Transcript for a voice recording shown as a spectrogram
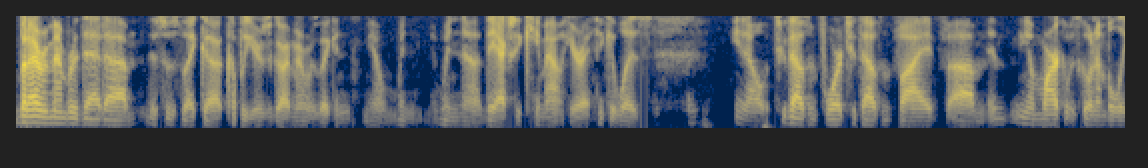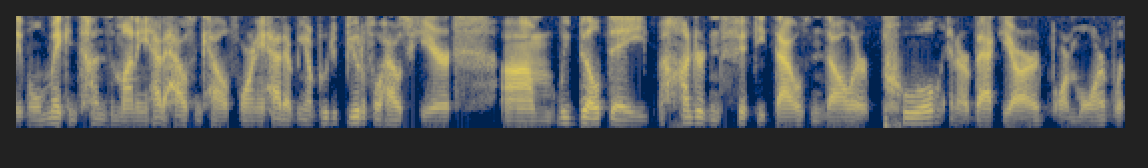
but I remember that uh, this was like a couple years ago. I remember it was like in you know when when uh, they actually came out here. I think it was you know 2004 2005 um, and you know market was going unbelievable making tons of money had a house in california had a you know beautiful house here. Um, we built a $150000 pool in our backyard or more with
